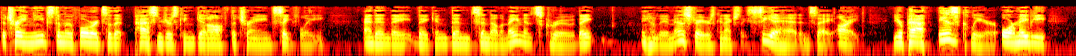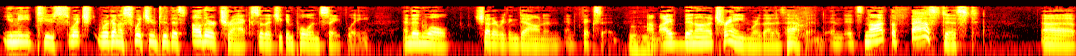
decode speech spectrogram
the train needs to move forward so that passengers can get off the train safely and then they, they can then send out a maintenance crew. They, you know, the administrators can actually see ahead and say, all right, your path is clear, or maybe you need to switch, we're going to switch you to this other track so that you can pull in safely. And then we'll shut everything down and, and fix it. Um, I've been on a train where that has happened and it's not the fastest, uh,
